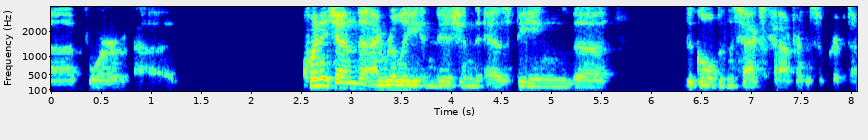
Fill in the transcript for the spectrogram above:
uh, for uh, Coinagenda. I really envisioned as being the the Goldman Sachs conference of crypto.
